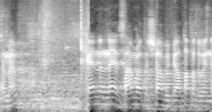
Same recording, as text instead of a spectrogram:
تمام. كان الناس عامة الشعب بيعتقدوا إن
